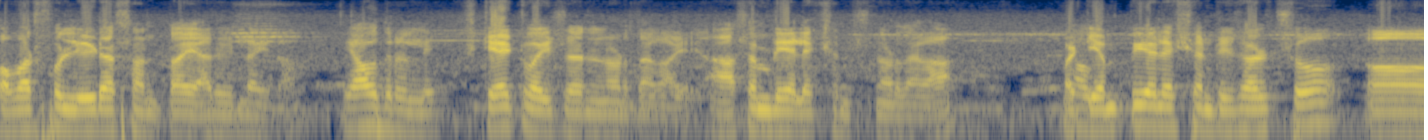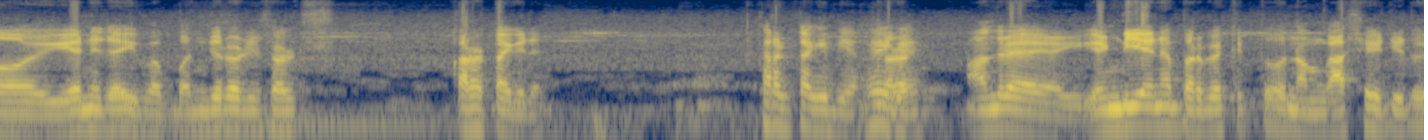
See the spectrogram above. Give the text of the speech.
ಪವರ್ಫುಲ್ ಲೀಡರ್ಸ್ ಅಂತ ಯಾರು ಇಲ್ಲ ಈಗ. ಯಾವುದ್ರಲ್ಲಿ? ಸ್ಟೇಟ್ ವೈಸಲ್ಲಿ ನೋಡಿದಾಗ ಅಸೆಂಬ್ಲಿ ಎಲೆಕ್ಷನ್ಸ್ ನೋಡಿದಾಗ. But M P election results ಏನಿದೆ ಇವಾಗ ಬಂದಿರೋ ರಿಸಲ್ಟ್ಸ್ ಕರೆಕ್ಟಾಗಿದೆ ಕರೆಕ್ಟ್ ಆಗಿದೆಯಾ? ಹೇಗೆ? ಅಂದರೆ ಎನ್ ಡಿ ಎನೇ ಬರಬೇಕಿತ್ತು ನಮ್ಗೆ ಆಸೆ ಇದ್ದಿದ್ದು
